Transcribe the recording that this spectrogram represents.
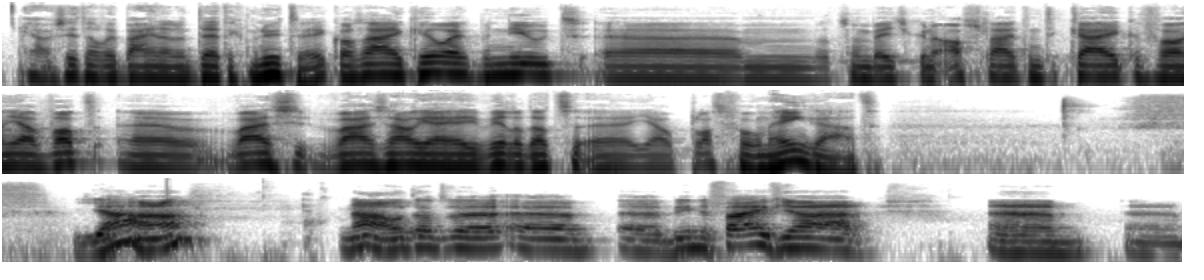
Ja, we zitten alweer bijna de 30 minuten. Ik was eigenlijk heel erg benieuwd ehm, dat we een beetje kunnen afsluiten en te kijken van ja, wat, uh, waar, waar zou jij willen dat uh, jouw platform heen gaat? Ja, nou, dat we uh, binnen vijf jaar ehm, ehm,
